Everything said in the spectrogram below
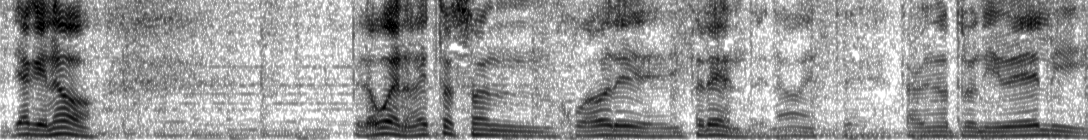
Diría que no. Pero bueno, estos son jugadores diferentes, ¿no? Este, están en otro nivel y.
